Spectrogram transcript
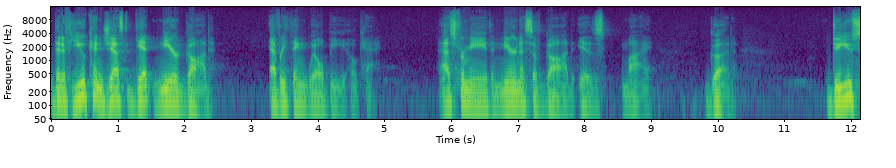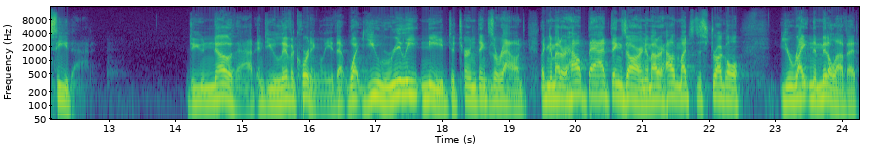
that if you can just get near God, everything will be okay. As for me, the nearness of God is my good. Do you see that? Do you know that? And do you live accordingly? That what you really need to turn things around, like no matter how bad things are, no matter how much the struggle, you're right in the middle of it,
